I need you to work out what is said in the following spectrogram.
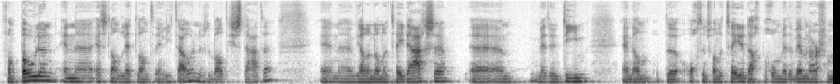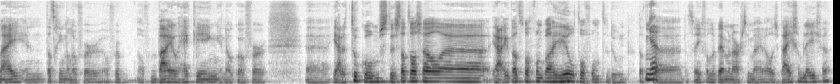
van Polen en Estland, Letland en Litouwen, dus de Baltische Staten. En die hadden dan een tweedaagse met hun team... En dan op de ochtend van de tweede dag begon met een webinar van mij. En dat ging dan over, over, over biohacking en ook over uh, ja, de toekomst. Dus dat was wel, uh, ja, dat vond ik wel heel tof om te doen. Dat, ja. uh, dat is een van de webinars die mij wel is bijgebleven.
